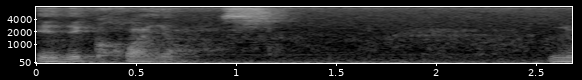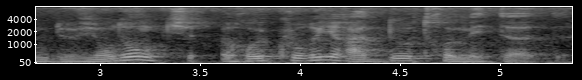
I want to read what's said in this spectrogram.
et des croyances. Nous devions donc recourir à d'autres méthodes.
